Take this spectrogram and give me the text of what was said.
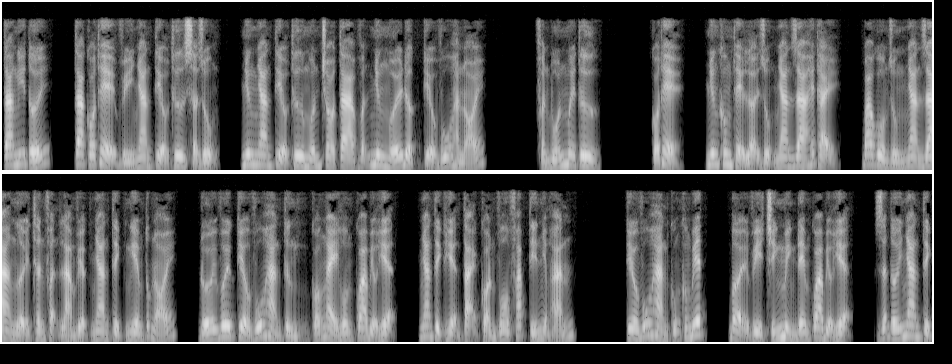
Ta nghĩ tới, ta có thể vì nhan tiểu thư sử dụng, nhưng nhan tiểu thư muốn cho ta vẫn nhưng mới được tiểu Vũ Hàn nói. Phần 44 Có thể, nhưng không thể lợi dụng nhan ra hết thảy, bao gồm dùng nhan ra người thân phận làm việc nhan tịch nghiêm túc nói. Đối với Kiều Vũ Hàn từng có ngày hôm qua biểu hiện, nhan tịch hiện tại còn vô pháp tín nhiệm hắn. Tiểu Vũ Hàn cũng không biết, bởi vì chính mình đêm qua biểu hiện, dẫn tới nhan tịch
